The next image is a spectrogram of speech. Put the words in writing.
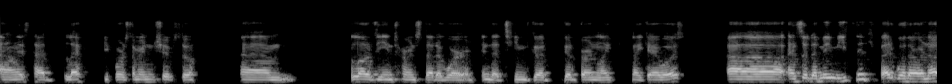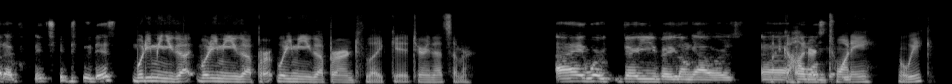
analysts had left before summer internship, so um, a lot of the interns that were in that team got got burned like like I was. Uh, and so that made me think about whether or not I wanted to do this. What do you mean you got? What do you mean you got? Bur- what do you mean you got burned like uh, during that summer? I worked very very long hours. Uh, like 120 a week.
